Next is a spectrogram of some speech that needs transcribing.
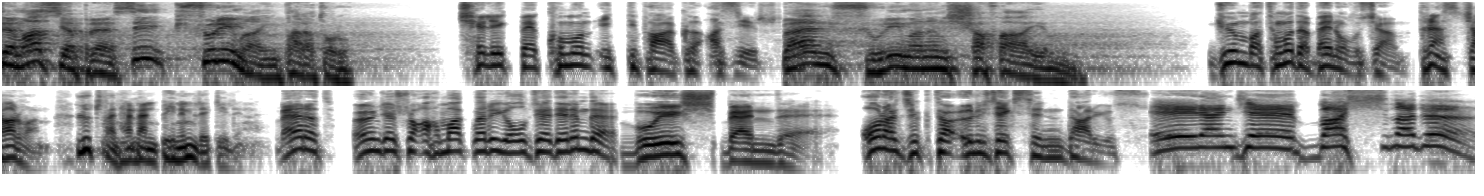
Demasya Prensi, Shurima İmparatoru. Çelik ve kumun ittifakı Azir. Ben Shurima'nın şafağıyım. Gün batımı da ben olacağım. Prens Jarvan, lütfen hemen benimle gelin. Barrett, önce şu ahmakları yolcu edelim de Bu iş bende. oracıkta öleceksin Darius. Eğlence başladı.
